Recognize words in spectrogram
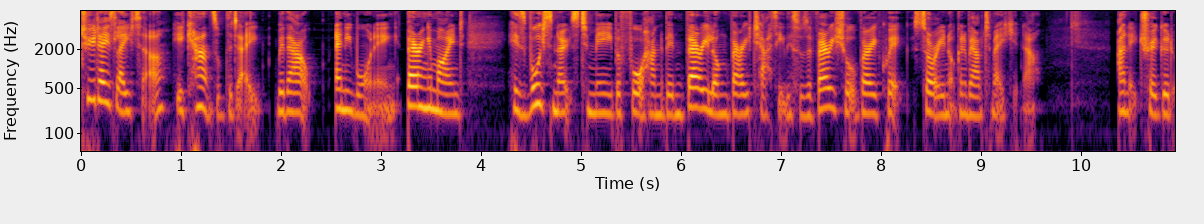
two days later, he cancelled the date without any warning, bearing in mind his voice notes to me beforehand had been very long, very chatty. This was a very short, very quick, sorry, not going to be able to make it now. And it triggered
